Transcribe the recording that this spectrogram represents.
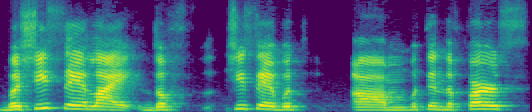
but she said like the she said with um within the first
